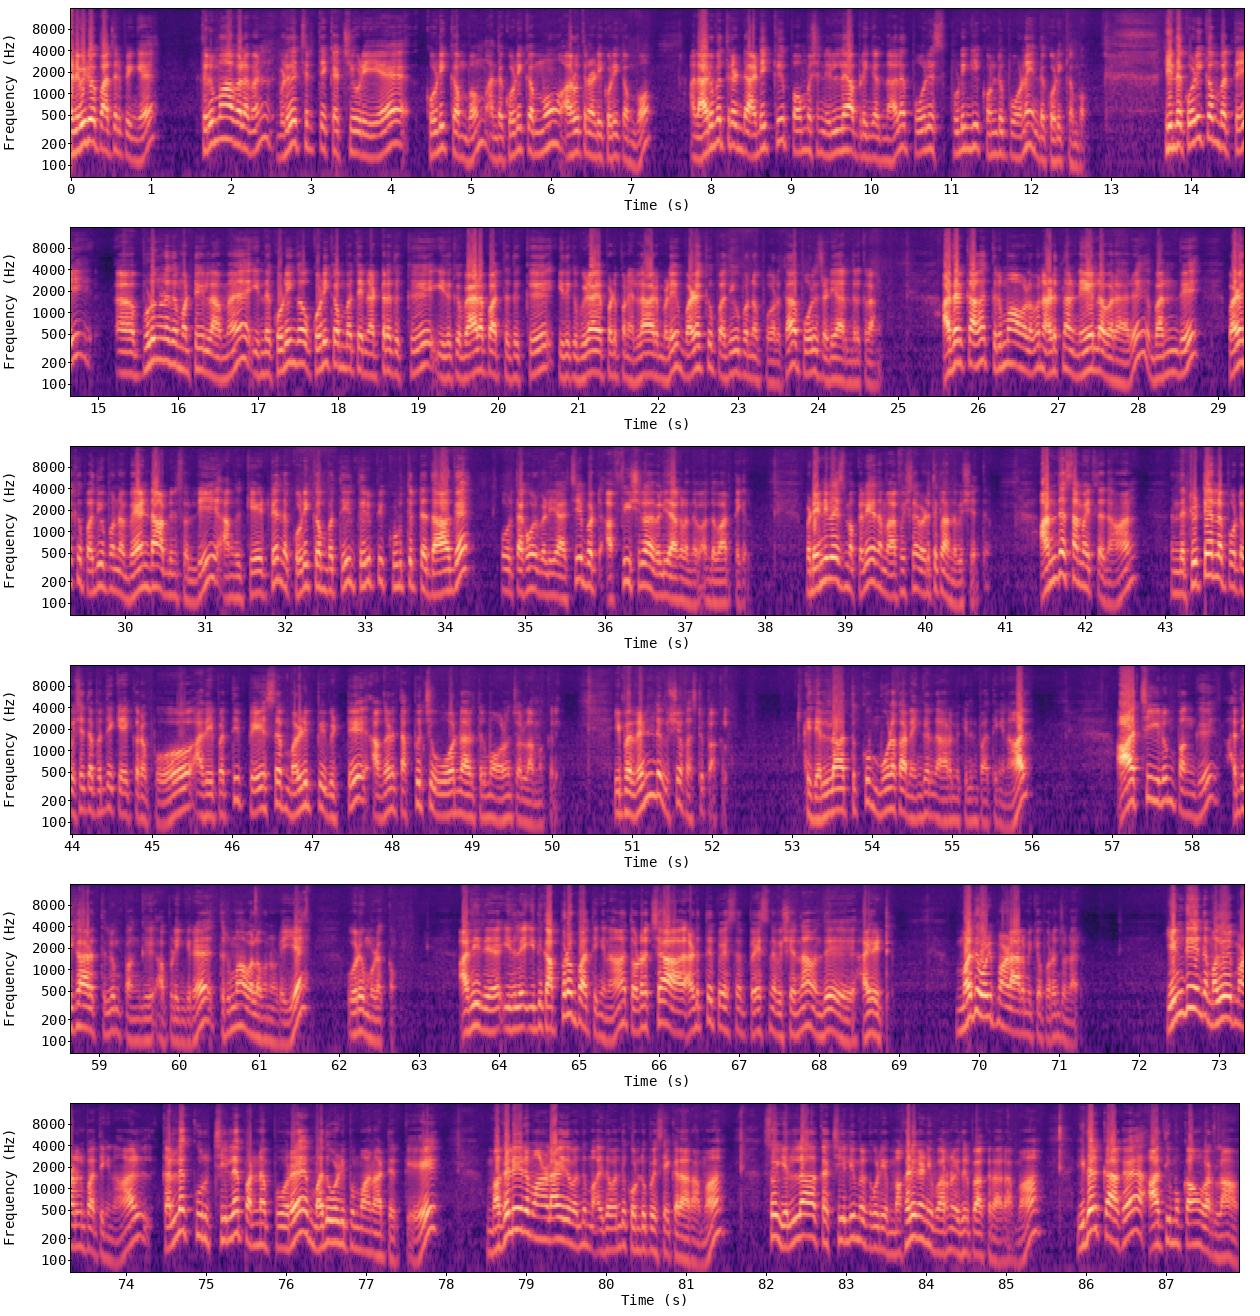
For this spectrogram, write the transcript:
இப்போ இந்த வீடியோ பார்த்துருப்பீங்க. திருமாவளவன் விடுதலை சிறுத்தை கட்சியுடைய கொடிக்கம்பம் அந்த கொடிக்கம்பம் அறுபத்தி ரெண்டு அடி கொடிக்கம்பம் அந்த அறுபத்தி ரெண்டு அடிக்கு பெர்மிஷன் இல்லை அப்படிங்கிறதுனால போலீஸ் பிடுங்கி கொண்டு போன இந்த கொடிக்கம்பம். இந்த கொடிக்கம்பத்தை பிடுங்கினது புடுங்கினது மட்டும் இல்லாமல் இந்த கொடிங்க கொடிக்கம்பத்தை நட்டுறதுக்கு இதுக்கு வேலை பார்த்ததுக்கு இதுக்கு விழா ஏற்பாடு பண்ண எல்லாரும் மேலேயும் வழக்கு பதிவு பண்ண போகிறதா போலீஸ் ரெடியாக இருந்திருக்கிறாங்க. அதற்காக திருமாவளவன் அடுத்த நாள் நேரில் வராரு. வந்து வழக்கு பதிவு பண்ண வேண்டாம் அப்படின்னு சொல்லி அங்கே கேட்டு அந்த கொடிக்கம்பத்தையும் திருப்பி கொடுத்துட்டதாக ஒரு தகவல் வெளியாச்சு. பட் அஃபிஷியலாக வெளியாகல அந்த அந்த வார்த்தைகள். பட் எனிவேஸ் மக்களே நம்ம அஃபிஷியலாக எடுத்துக்கலாம் அந்த விஷயத்தை. அந்த சமயத்தில் தான் இந்த ட்விட்டரில் போட்ட விஷயத்தை பற்றி கேட்குறப்போ அதை பற்றி பேச மழுப்பி விட்டு அங்கேருந்து தப்பிச்சு ஓடினார் திருமாவளவன் சொல்லலாம் மக்களே. இப்போ ரெண்டு விஷயம் ஃபஸ்ட்டு பார்க்கலாம். இது எல்லாத்துக்கும் மூல காரணம் எங்கேருந்து ஆரம்பிக்குதுன்னு பார்த்தீங்கன்னா ஆட்சியிலும் பங்கு அதிகாரத்திலும் பங்கு அப்படிங்கிற திருமாவளவனுடைய ஒரு முழக்கம். அது இது இதில் இதுக்கப்புறம் பார்த்தீங்கன்னா தொடர்ச்சியாக அடுத்து பேச பேசின விஷயந்தான் வந்து ஹைலைட் மது ஒழிப்பு மாநாடு ஆரம்பிக்க போகிறேன்னு சொன்னார். எங்கே இந்த மது ஒழிப்பு மாநாடுன்னு பார்த்தீங்கன்னா கள்ளக்குறிச்சியில் பண்ண போகிற மது ஒழிப்பு மாநாட்டிற்கு மகளிர் மாநாடாக இதை வந்து இதை வந்து கொண்டு போய் சேர்க்குறாராமா? ஸோ எல்லா கட்சியிலையும் இருக்கக்கூடிய மகளிர் அணி வரணும் எதிர்பார்க்குறாராமா? இதற்காக அதிமுகவும் வரலாம்.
